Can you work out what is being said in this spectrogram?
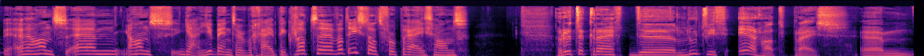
Uh, Hans, um, Hans ja, je bent er, begrijp ik. Wat, uh, wat is dat voor prijs, Hans? Rutte krijgt de Ludwig Erhard-prijs. Um,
